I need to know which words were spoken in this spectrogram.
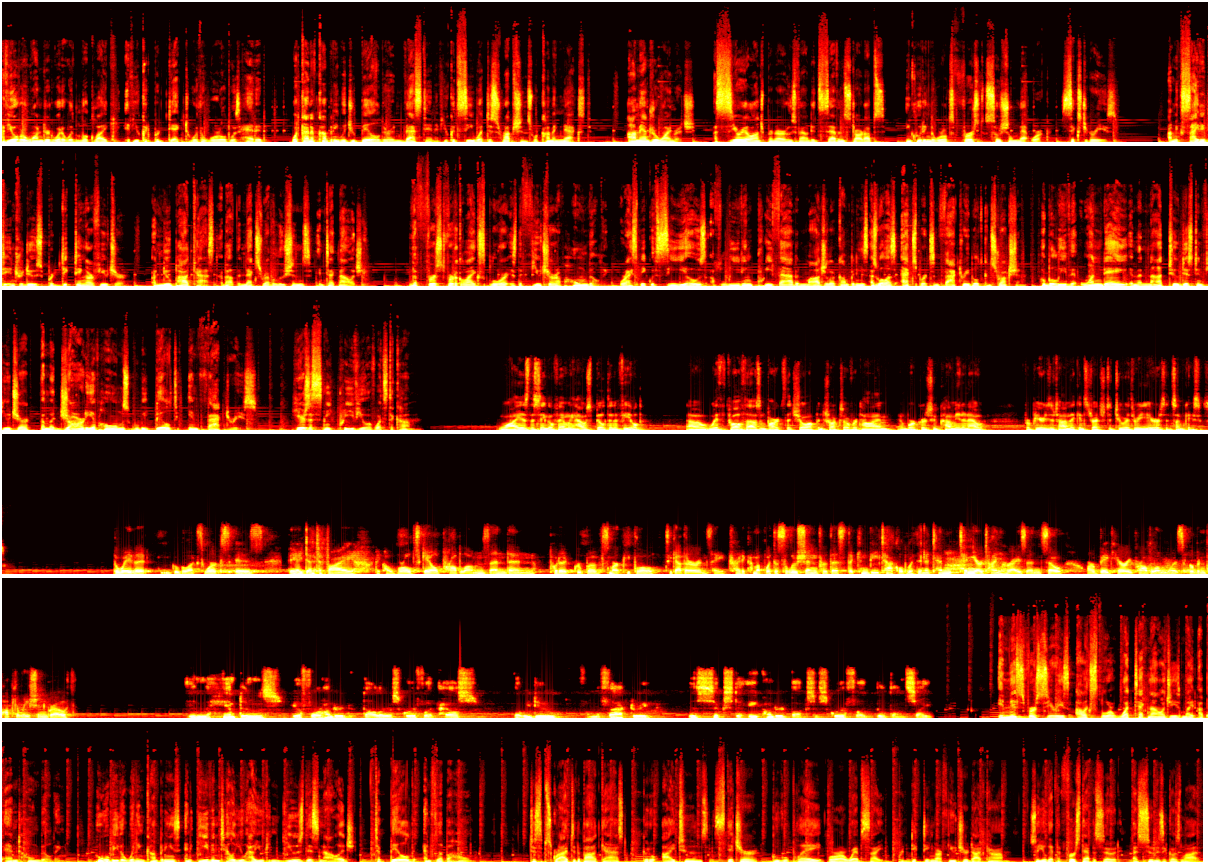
Have you ever wondered what it would look like if you could predict where the world was headed? What kind of company would you build or invest in if you could see what disruptions were coming next? I'm Andrew Weinreich, a serial entrepreneur who's founded seven startups, including the world's first social network, Six Degrees. I'm excited to introduce Predicting Our Future, a new podcast about the next revolutions in technology. The first vertical I explore is the future of home building, where I speak with CEOs of leading prefab and modular companies, as well as experts in factory built construction, who believe that one day in the not too distant future, the majority of homes will be built in factories. Here's a sneak preview of what's to come. Why is the single family house built in a field? Uh, with 12,000 parts that show up in trucks over time and workers who come in and out for periods of time that can stretch to two or three years in some cases. The way that Google X works is they identify they call world scale problems and then put a group of smart people together and say try to come up with a solution for this that can be tackled within a 10, 10 year time horizon. So our big hairy problem was urban population growth. In the Hamptons, a $400 a square foot house that we do from the factory is six to eight hundred bucks a square foot built on site. In this first series, I'll explore what technologies might upend home building, who will be the winning companies, and even tell you how you can use this knowledge to build and flip a home. To subscribe to the podcast, go to iTunes, Stitcher, Google Play, or our website, predictingourfuture.com, so you'll get the first episode as soon as it goes live.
